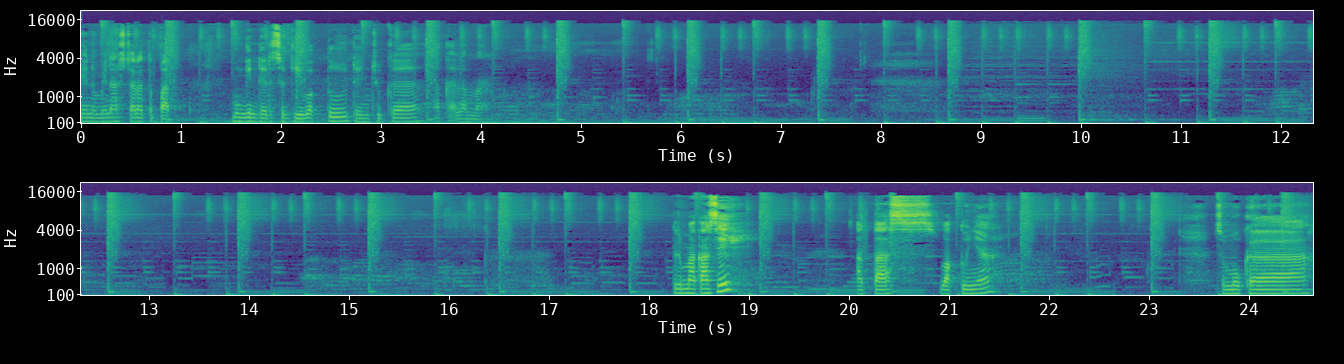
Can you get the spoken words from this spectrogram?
fenomena secara tepat mungkin dari segi waktu dan juga agak lama Terima kasih atas waktunya. Semoga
